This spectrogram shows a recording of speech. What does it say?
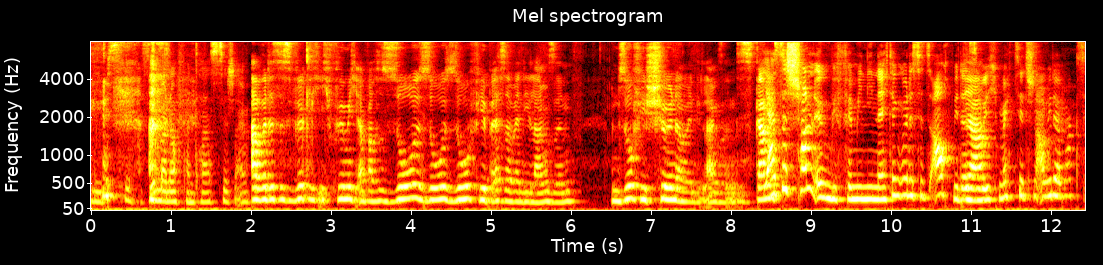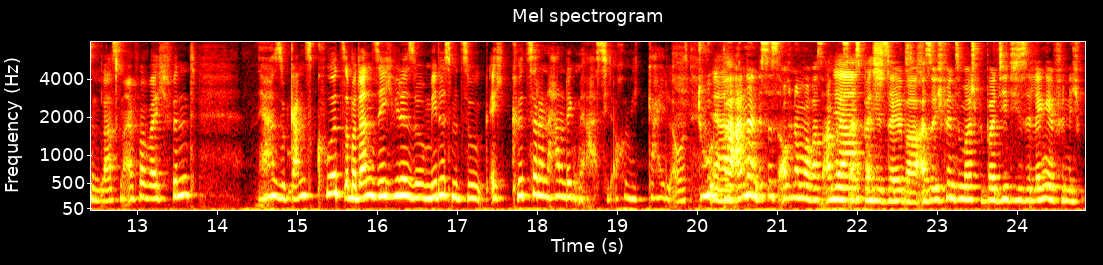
Lieb's. Das ist immer noch fantastisch einfach. aber das ist wirklich, ich fühle mich einfach so, so, so viel besser, wenn die lang sind. Und so viel schöner, wenn die lang sind. Das ist ganz Ja, es ist schon irgendwie femininer. Ich denke mir das jetzt auch wieder Ja. so. Ich möchte es jetzt schon auch wieder wachsen lassen. Einfach weil ich finde, ja, so ganz kurz, aber dann sehe ich wieder so Mädels mit so echt kürzeren Haaren und denke mir, ah, es sieht auch irgendwie geil aus. Du, ja. bei anderen ist es auch nochmal was anderes Ja, als bei mir stimmt. selber. Also ich finde zum Beispiel bei dir diese Länge, finde ich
